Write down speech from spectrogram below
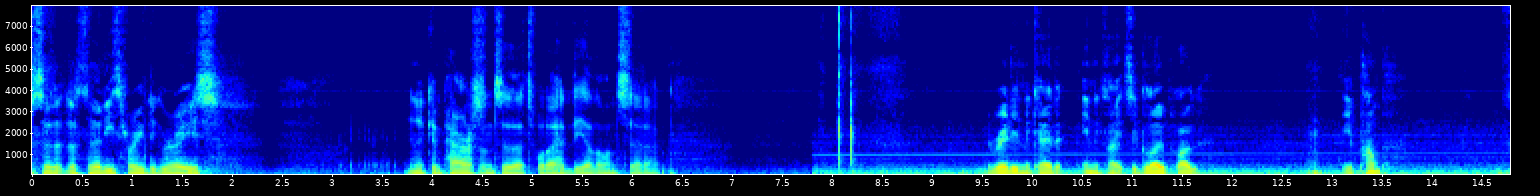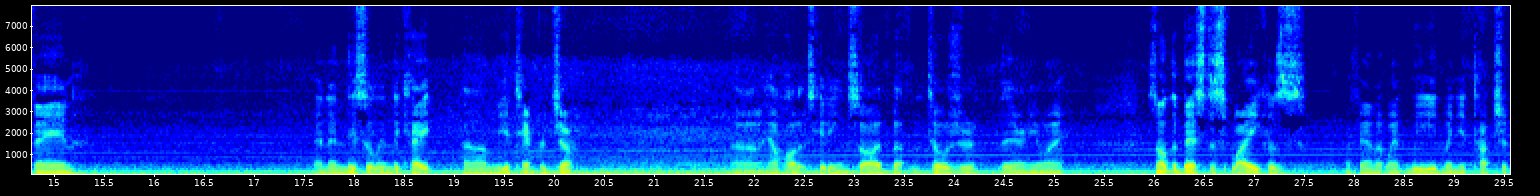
To set it to 33 degrees in a comparison to that's what I had the other one set at. The red indicator indicates a glow plug, your pump, fan, and then this will indicate um, your temperature, um, how hot it's getting inside, but it tells you there anyway. It's not the best display because I found it went weird when you touch it.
